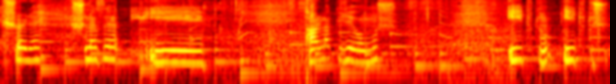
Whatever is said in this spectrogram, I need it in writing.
Şöyle şurası ee, parlak yüzey olmuş. İyi tutun, iyi tutuş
